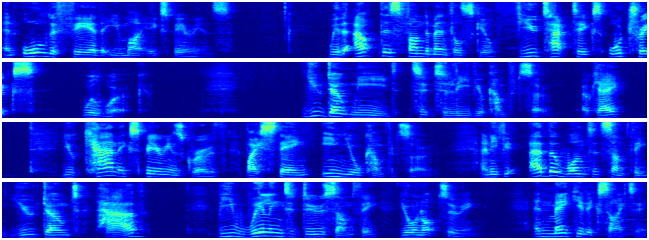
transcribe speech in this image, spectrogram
and all the fear that you might experience. Without this fundamental skill, few tactics or tricks will work. You don't need to, to leave your comfort zone, okay? You can experience growth by staying in your comfort zone. And if you ever wanted something you don't have, be willing to do something you're not doing and make it exciting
